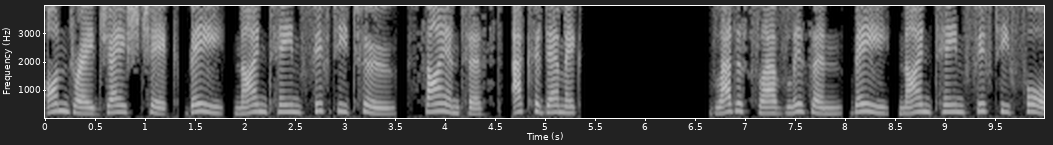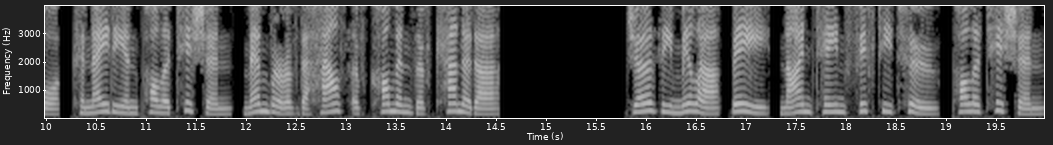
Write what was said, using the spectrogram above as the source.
Andrzej Jajszczyk B. 1952, scientist, academic Wladyslaw Lizon B. 1954, Canadian politician, member of the House of Commons of Canada Jerzy Miller B. 1952, politician,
